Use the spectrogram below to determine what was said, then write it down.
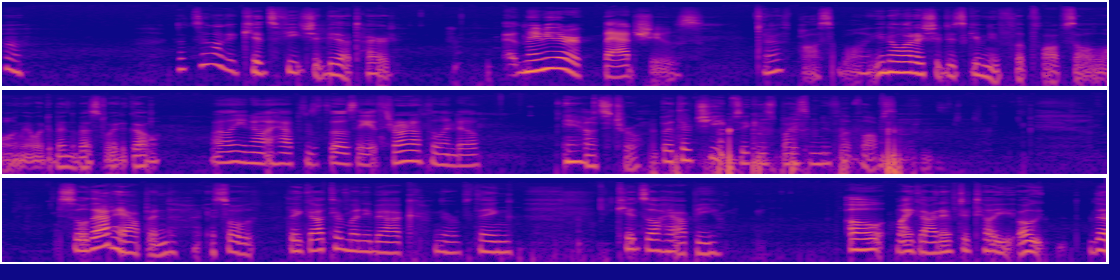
Huh. It seems like a kid's feet should be that tired. Uh, Maybe they're bad shoes. That's possible. You know what? I should just given you flip flops all along. That would have been the best way to go. Well, you know what happens with those? They get thrown out the window. Yeah, that's true. But they're cheap, so you can just buy some new flip flops. So that happened. So they got their money back, their thing. Kids all happy. Oh my God, I have to tell you. Oh, the I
